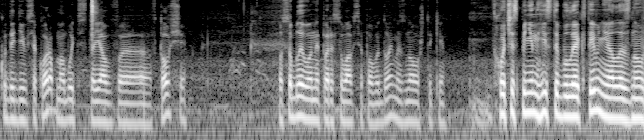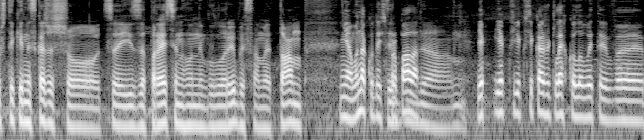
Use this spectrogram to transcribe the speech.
куди дівся короб, мабуть, стояв е, в товщі. Особливо не пересувався по водоймі, знову ж таки. Хоч і спінінгісти були активні, але знову ж таки не скажеш, що це із-за пресінгу не було риби саме там. Ні, вона кудись Це- пропала. Да. Як, як, як всі кажуть, легко ловити в е,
